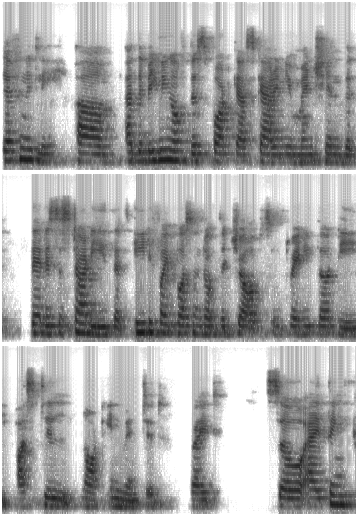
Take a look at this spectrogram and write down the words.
Definitely. Um, at the beginning of this podcast, Karen, you mentioned that there is a study that 85% of the jobs in 2030 are still not invented, right? So I think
